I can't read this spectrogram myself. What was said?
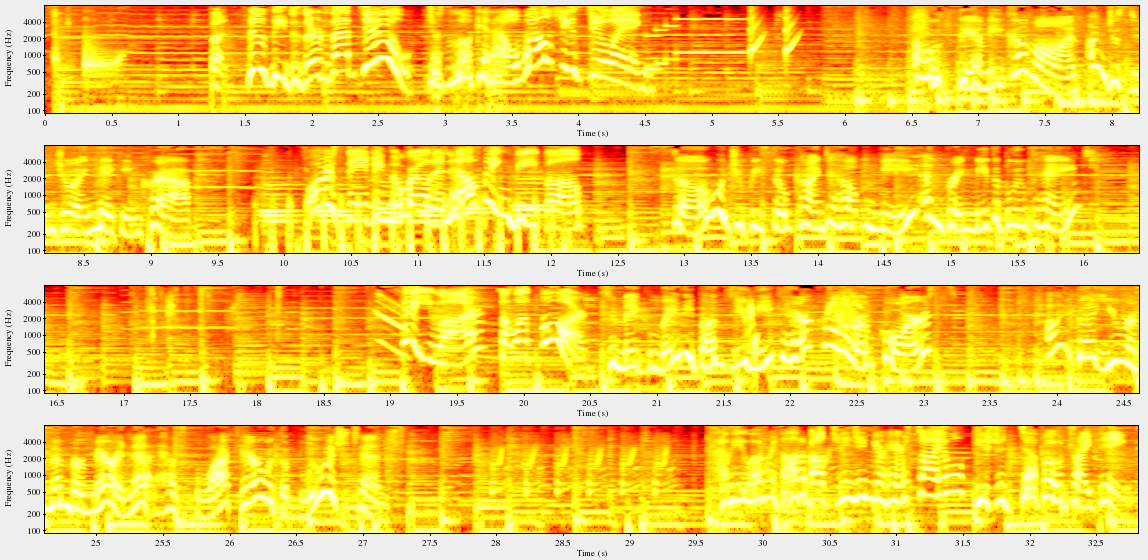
But Susie deserves that too! Just look at how well she's doing! Oh, Sammy, come on. I'm just enjoying making crafts. Or saving the world and helping people! So, would you be so kind to help me and bring me the blue paint? Hey, you are! But what for? To make Ladybug's unique hair color, of course! I bet you remember Marinette has black hair with a bluish tint. Have you ever thought about changing your hairstyle? You should defo try pink.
